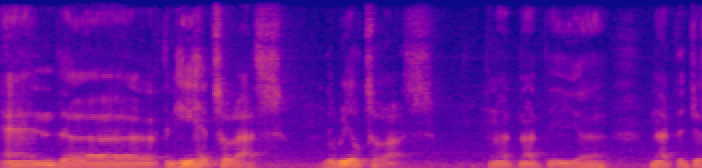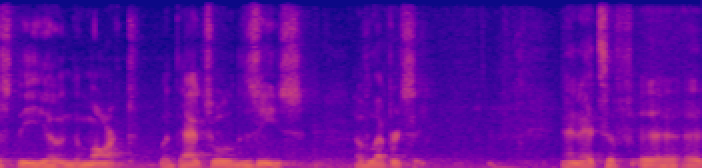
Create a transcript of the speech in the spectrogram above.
And uh, and he had tzoras, the real tzoras, not not the uh, not the just the uh, the mark, but the actual disease of leprosy. And that's a, uh, uh,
